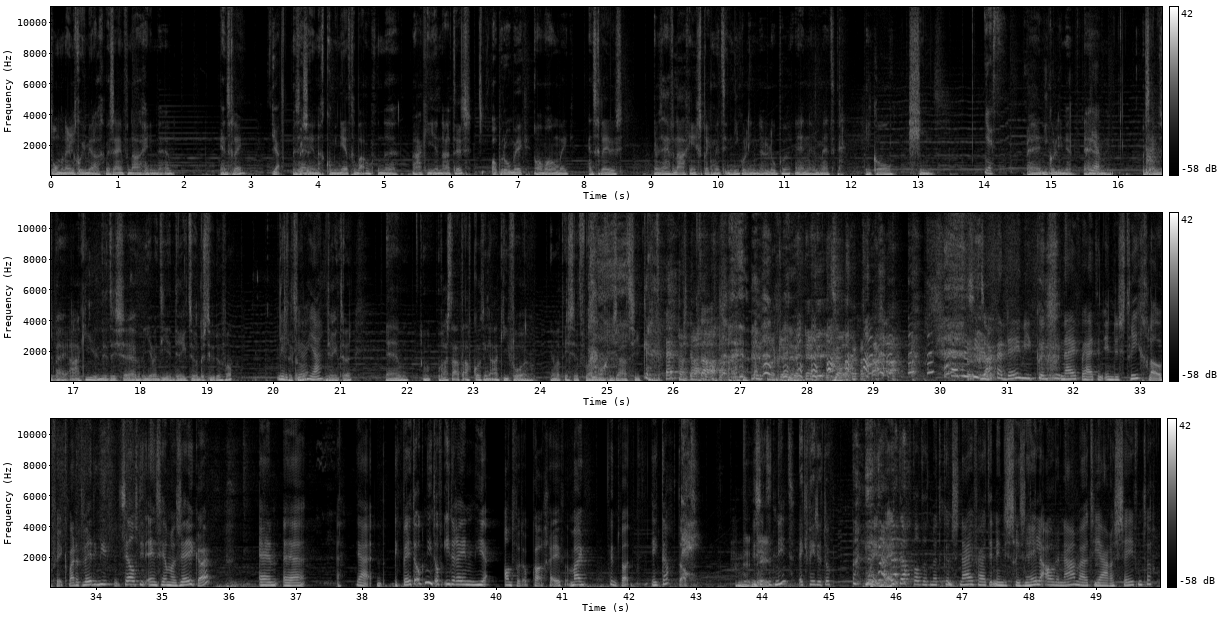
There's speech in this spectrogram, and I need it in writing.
Tom, een hele goede middag. We zijn vandaag in uh, Enschede. Ja. We zijn in een gecombineerd gebouw van de Aki en de Artes. Op Roombeek. Op Roombeek, Enschede dus. En we zijn vandaag in gesprek met Nicoline Loepen en met Nicole Schiens. Yes. Uh, Nicoline, uh, Ja. we zijn dus bij Aki. Dit is, uh, jij bent hier directeur-bestuurder van. Directeur, ja. Directeur. Ehm, waar staat de afkorting AKI voor? En wat is het voor een organisatie? Oké, nee, ik zal- Het is iets academie, kunst, nijverheid en industrie, geloof ik. Maar dat weet ik niet, zelfs niet eens helemaal zeker. En eh, ja, ik weet ook niet of iedereen hier antwoord op kan geven. Maar ik vind wel, ik dacht dat. Nee, Is nee. het het niet? Ik weet het ook. Nee, maar ik dacht dat het met kunst, nijverheid en industrie is een hele oude naam uit de jaren 70.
